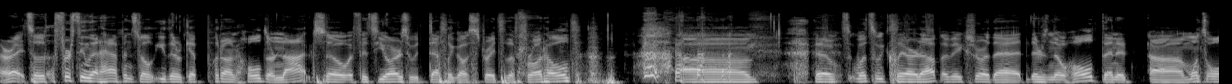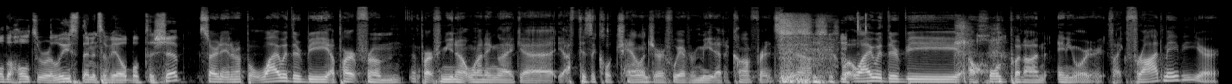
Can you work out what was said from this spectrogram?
All right. So the first thing that happens, it'll either get put on hold or not. So if it's yours, it would definitely go straight to the fraud hold. um, know, once we clear it up and make sure that there's no hold, then it um, once all the holds are released, then it's available to ship. Sorry to interrupt, but why would there be apart from apart from you not wanting like a, a physical challenger if we ever meet at a conference? You know, why would there be a hold put on any order? It's like fraud, maybe, or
